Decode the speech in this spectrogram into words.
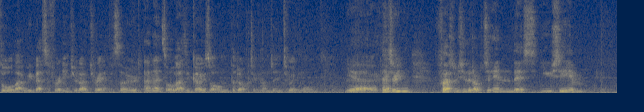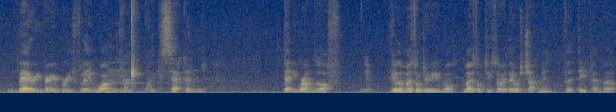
thought that would be better for an introductory episode, and then sort of as it goes on, the Doctor comes into it more. Yeah. Thanks for reading. First, time we see the Doctor in this. You see him very, very briefly, one Mm. for a quick second. Then he runs off. Yeah. Because most Doctor, Who- mo- most Doctor Who stories, they always chuck him in for the deep end, but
